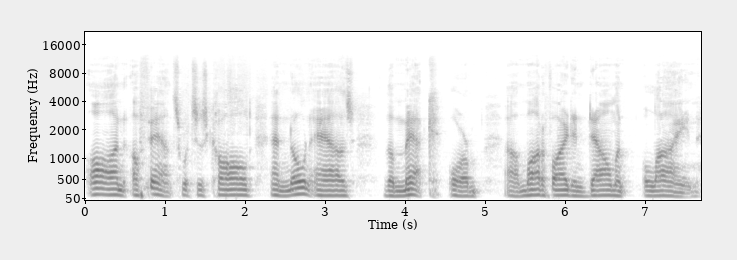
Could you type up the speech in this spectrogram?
on a fence, which is called and known as the MEC or uh, Modified Endowment Line,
